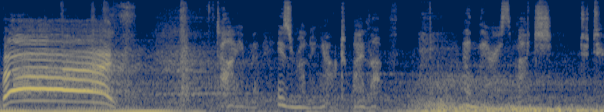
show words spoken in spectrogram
Faye! Time is running out, my love. And there is much to do.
